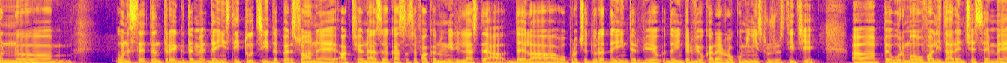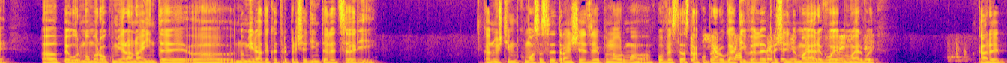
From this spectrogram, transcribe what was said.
un, uh, un set întreg de, de instituții, de persoane acționează ca să se facă numirile astea, de la o procedură de interviu, de interviu care are loc cu Ministrul Justiției, uh, pe urmă o validare în CSM, Uh, pe urmă, mă rog, cum era înainte uh, numirea de către președintele țării, că nu știm cum o să se tranșeze până la urmă povestea asta cu prerogativele. Președintelui, mai are voie, nu mai are voie, care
